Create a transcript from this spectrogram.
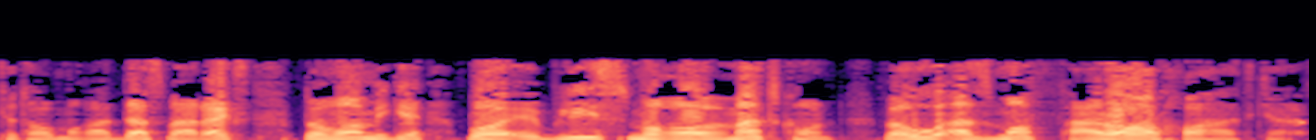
کتاب مقدس برعکس به ما میگه با ابلیس مقاومت کن و او از ما فرار خواهد کرد.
